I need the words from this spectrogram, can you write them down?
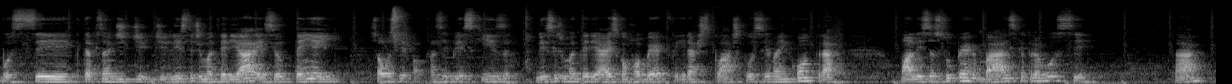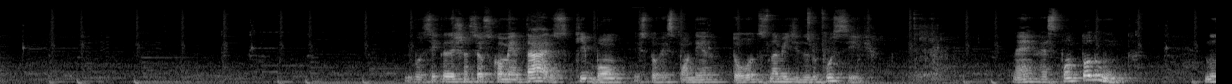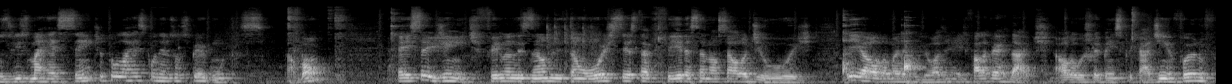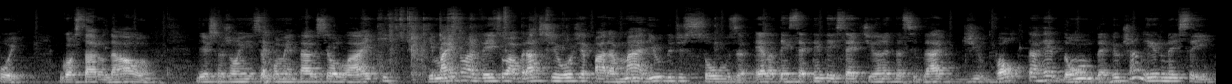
Você que está precisando de, de, de, lista de materiais, eu tenho aí. Só você fazer pesquisa. Lista de materiais com Roberto Ferreira Plástico, você vai encontrar uma lista super básica para você, tá? E você que está deixando seus comentários, que bom, estou respondendo todos na medida do possível. Né? Respondo todo mundo. Nos vídeos mais recentes eu estou lá respondendo suas perguntas, tá bom? É isso aí, gente. Finalizamos então hoje, sexta-feira, essa nossa aula de hoje. Que aula maravilhosa, gente. Fala a verdade. A aula hoje foi bem explicadinha? Foi ou não foi? Gostaram da aula? Deixe seu joinha, seu comentário, seu like. E mais uma vez, o abraço de hoje é para Marilda de Souza. Ela tem 77 anos da cidade de Volta Redonda, Rio de Janeiro, né? Isso aí.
